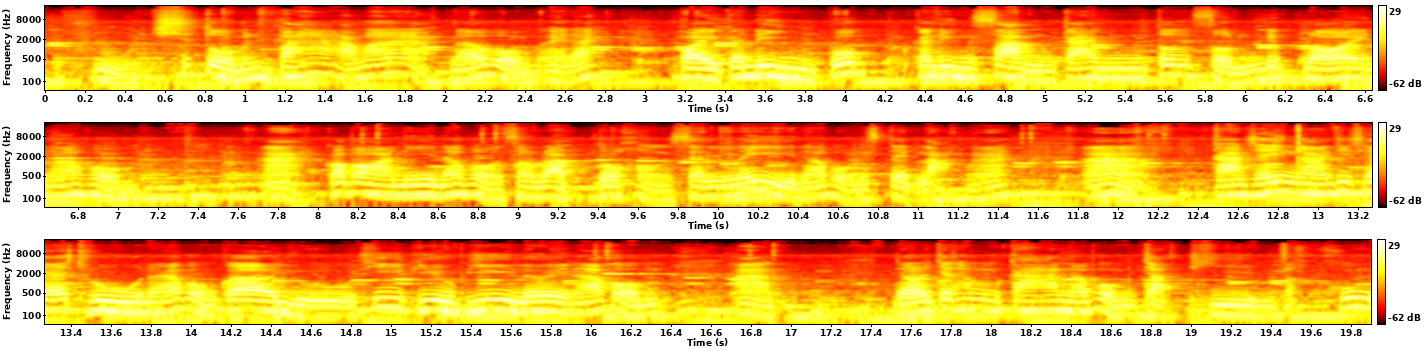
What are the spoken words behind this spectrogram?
โอ้โหชิตัวมันบ้ามากนะครับผมเห็นไหมปล่อยกระดิ่งปุ๊บกระดิ่งสั่นกลายเป็นต้นสนเรียบร้อยนะครับผมอะก็ประมาณนี้นะครับผมสำหรับตัวของเซนลี่นะครับผมสเตตหลักนะอะ การใช้งานที่แท้ทรูนะครับผมก็อยู่ที่ PVP เลยนะครับผมอะเดี๋ยวเราจะทำการนะผมจัดทีมสักคู่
